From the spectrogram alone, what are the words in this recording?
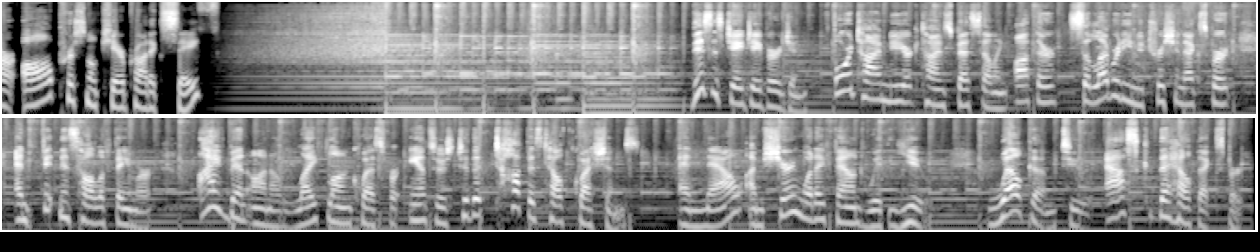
Are all personal care products safe? This is JJ Virgin, four time New York Times bestselling author, celebrity nutrition expert, and fitness Hall of Famer. I've been on a lifelong quest for answers to the toughest health questions. And now I'm sharing what I found with you. Welcome to Ask the Health Expert.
